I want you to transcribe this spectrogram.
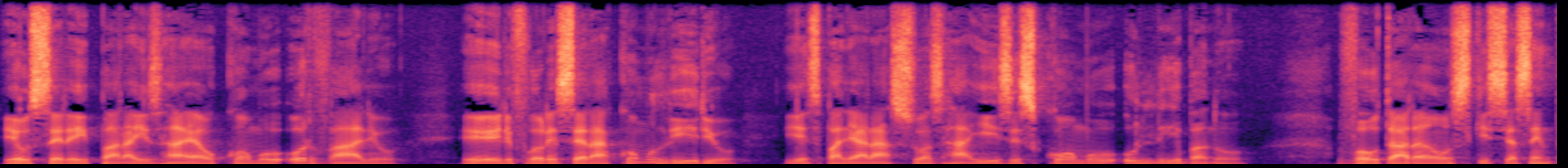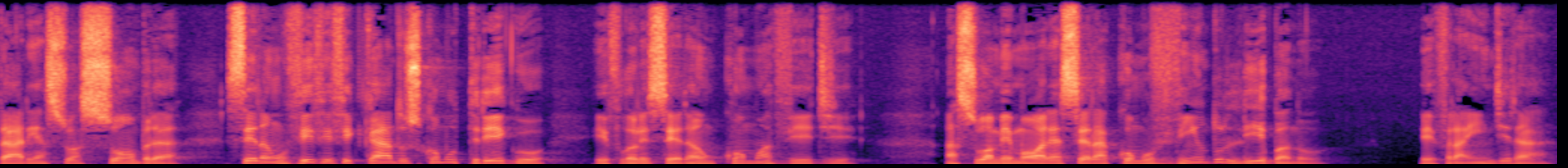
Eu serei para Israel como orvalho. Ele florescerá como lírio e espalhará suas raízes como o Líbano. Voltarão os que se assentarem à sua sombra, serão vivificados como trigo e florescerão como a vide. A sua memória será como vinho do Líbano. Efraim dirá:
